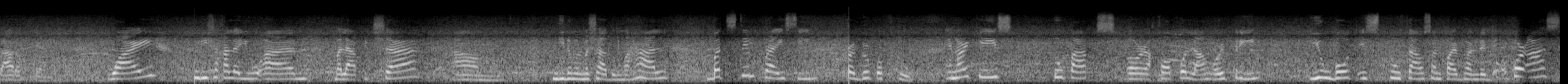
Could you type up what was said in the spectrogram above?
out of 10. Why? Hindi siya kalayuan, malapit siya, um, hindi naman masyadong mahal, but still pricey a group of two. In our case, two packs or a couple lang or three, yung boat is 2,500. For us,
